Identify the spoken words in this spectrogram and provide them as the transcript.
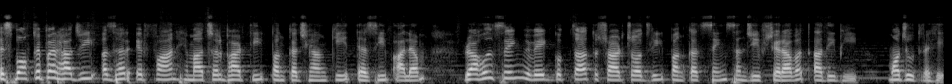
इस मौके पर हाजी अजहर इरफान हिमाचल भारती पंकज ह्यांकी तहसीब आलम राहुल सिंह विवेक गुप्ता तुषार चौधरी पंकज सिंह संजीव शेरावत आदि भी मौजूद रहे।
